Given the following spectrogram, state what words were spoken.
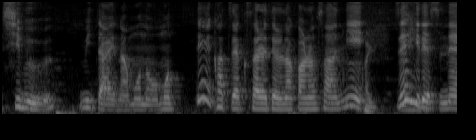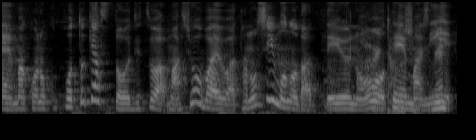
支部みたいなものを持って活躍されてる中野さんに、はい。ぜひですね、まあこのポッドキャスト実はまあ商売は楽しいものだっていうのはい。をテーマに、楽しいね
